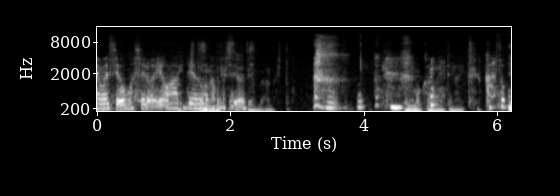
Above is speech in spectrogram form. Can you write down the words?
う。MC 面白いわっていうのが面白い全部あの人。うん。何も考えてないというか。あ、そっか。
